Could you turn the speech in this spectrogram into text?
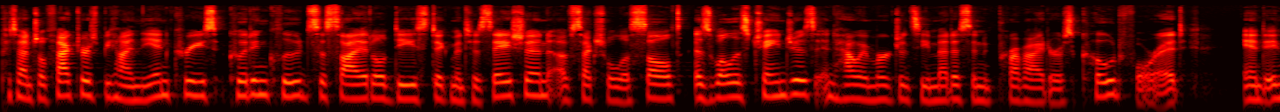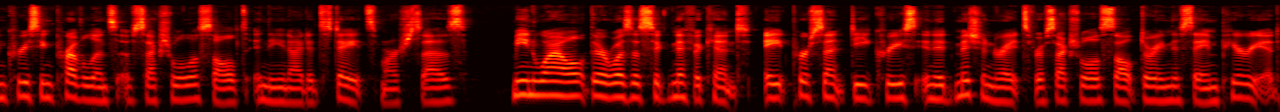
Potential factors behind the increase could include societal destigmatization of sexual assault, as well as changes in how emergency medicine providers code for it, and increasing prevalence of sexual assault in the United States, Marsh says. Meanwhile, there was a significant 8% decrease in admission rates for sexual assault during the same period,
